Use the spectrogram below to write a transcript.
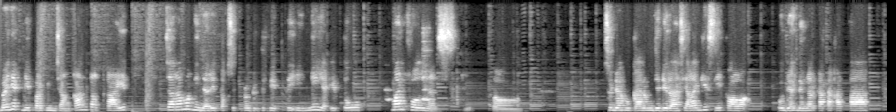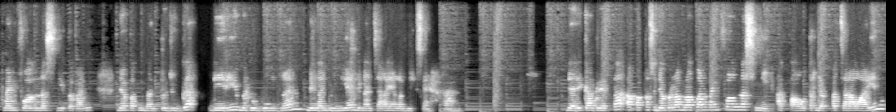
banyak diperbincangkan terkait cara menghindari toxic productivity ini yaitu mindfulness gitu. Sudah bukan menjadi rahasia lagi sih kalau udah dengar kata-kata mindfulness gitu kan, dapat membantu juga diri berhubungan dengan dunia dengan cara yang lebih sehat. Dari Kak Greta, apakah sudah pernah melakukan mindfulness nih? Atau terdapat cara lain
